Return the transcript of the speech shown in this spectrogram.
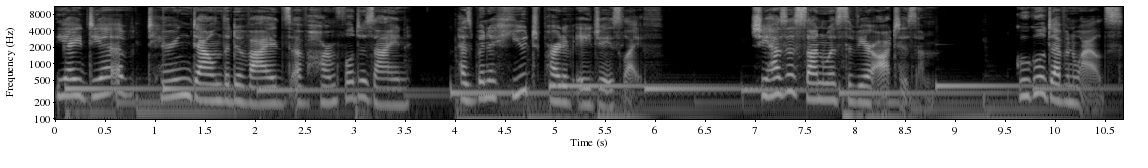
The idea of tearing down the divides of harmful design has been a huge part of AJ's life. She has a son with severe autism. Google Devin Wilds.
